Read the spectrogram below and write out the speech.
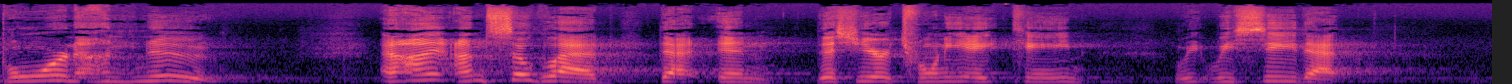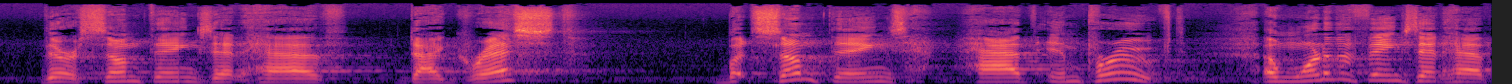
born anew. And I, am so glad that in this year, 2018, we, we see that there are some things that have digressed, but some things have improved. And one of the things that have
